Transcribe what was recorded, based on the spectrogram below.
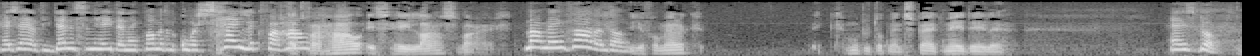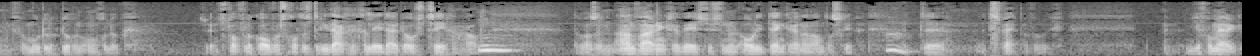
Hij zei dat hij Dennison heet en hij kwam met een onwaarschijnlijk verhaal. Het verhaal is helaas waar. Maar mijn vader dan? Juffrouw Merk, ik moet u tot mijn spijt meedelen, Hij is dood. vermoedelijk door een ongeluk. Zijn stoffelijk overschot is drie dagen geleden uit de Oostzee gehaald. Er was een aanvaring geweest tussen een olietanker en een ander schip. Het, eh, het spijt me voor u. Juffrouw Merk,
